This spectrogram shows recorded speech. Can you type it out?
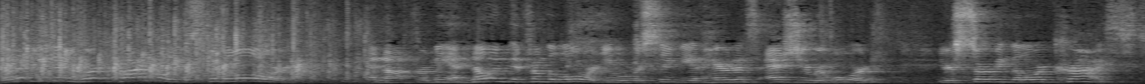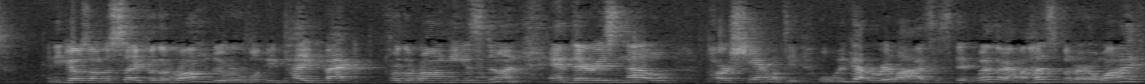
Whatever you do, work heartily as for the Lord and not for men. Knowing that from the Lord you will receive the inheritance as your reward, you're serving the Lord Christ. And he goes on to say, For the wrongdoer will be paid back for the wrong he has done. And there is no partiality. What we've got to realize is that whether I'm a husband or a wife,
